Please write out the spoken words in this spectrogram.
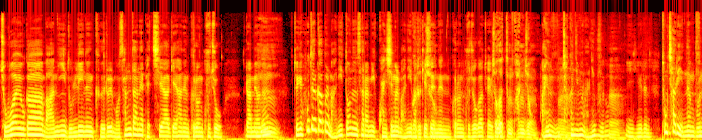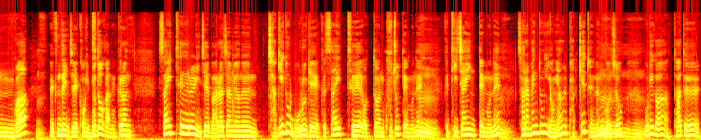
좋아요가 많이 눌리는 글을 뭐 상단에 배치하게 하는 그런 구조라면은 음. 되게 호들갑을 많이 떠는 사람이 관심을 많이 받게 그렇죠. 되는 그런 구조가 되고 저 같은 관종. 아유 음. 작가님은 아니고요. 음. 이 일은 통찰이 있는 분과 음. 네, 근데 이제 거기 묻어가는 그런 사이트를 이제 말하자면은 자기도 모르게 그 사이트의 어떤 구조 때문에 음. 그 디자인 때문에 음. 사람 행동이 영향을 받게 되는 음, 거죠. 음. 우리가 다들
